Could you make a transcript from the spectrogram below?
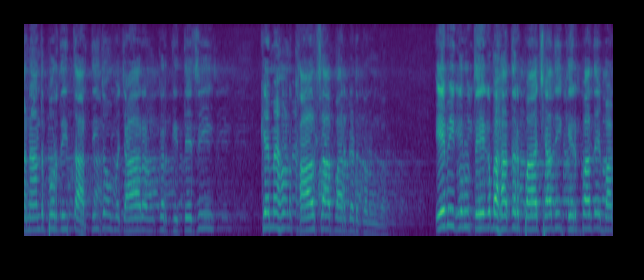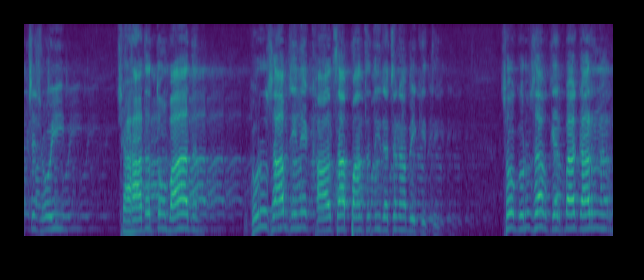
ਆਨੰਦਪੁਰ ਦੀ ਧਰਤੀ ਤੋਂ ਵਿਚਾਰ ਅੰਕਰ ਕੀਤੇ ਸੀ ਕਿ ਮੈਂ ਹੁਣ ਖਾਲਸਾ ਪ੍ਰਗਟ ਕਰੂੰਗਾ। ਇਹ ਵੀ ਗੁਰੂ ਤੇਗ ਬਹਾਦਰ ਪਾਤਸ਼ਾਹ ਦੀ ਕਿਰਪਾ ਤੇ ਬਖਸ਼ਿਸ਼ ਹੋਈ। ਸ਼ਹਾਦਤ ਤੋਂ ਬਾਅਦ ਗੁਰੂ ਸਾਹਿਬ ਜੀ ਨੇ ਖਾਲਸਾ ਪੰਥ ਦੀ ਰਚਨਾ ਵੀ ਕੀਤੀ। ਸੋ ਗੁਰੂ ਸਾਹਿਬ ਕਿਰਪਾ ਕਰਨ,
